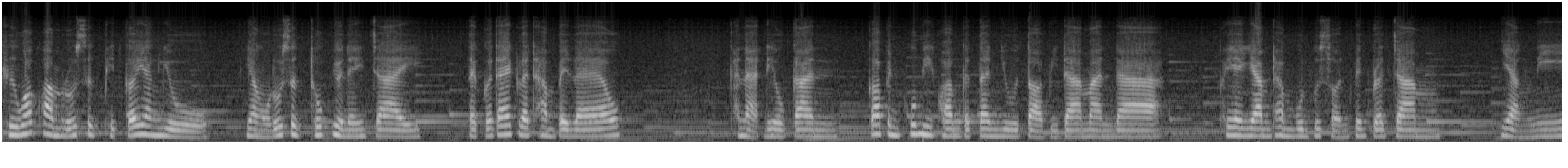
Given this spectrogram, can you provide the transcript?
คือว่าความรู้สึกผิดก็ยังอยู่ ยังรู้สึกทุกข์อยู่ในใจ แต่ก็ได้กระทำไปแล้ว ขณะเดียวกันก็เป็นผู้มีความกตัญญูต่อบิดามารดา พยายามทำบุญกุศลเป็นประจำ อย่างนี้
